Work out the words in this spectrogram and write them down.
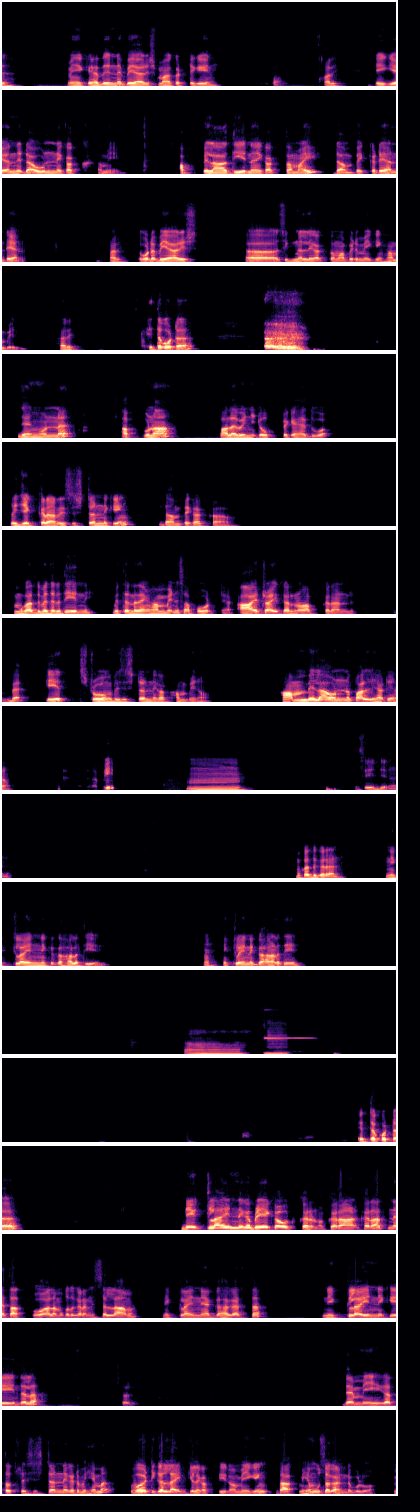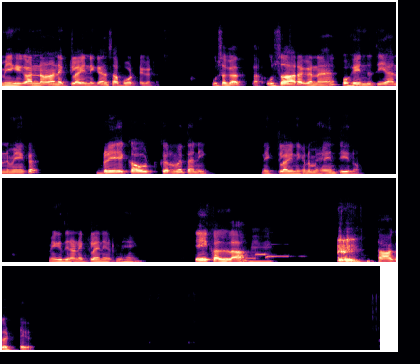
මේක හැදන්න බේයාරිශ්මා කට්ටගෙන හරි. ඒ කියන්නේ ඩවුන් එකක්. මේ අප්පෙලා තියෙන එකක් තමයි ඩම්ප එක්කට යන්ට යන් හරි? තෝට බේයාරිශ් සිගනල් එකක් තමා පිට මේකින් හම්බෙන් හරි? එතකොට දැන් ඔන්න අපපුනා පලවෙනි ටොප් එක හැදවා. රිජෙක් කර රිසිස්ටන් එකින් ඩම්ප එකක් ආව. මොකක්ද මෙතන තියෙන්නේ? මෙතන දැන් හම්බෙන සපෝට් ආය ට්‍රයි කරනවා අප් කරන්න. බෑ. ඒත් ස්ට්‍රෝං රිසිස්ටන් එකක් හම්බෙනවා. හම්බෙලා ඔන්න පල්ලෙහට එනවා. අපි සේජනන මොකද කරන්න? නෙක්ලයින් එක ගහලා තියෙන නෙක්ලයින් එක ගහල තියෙන එතකොට නෙක්ලයින් එක බ්‍රේකව් කරන කරත් නැතත්. ඔයාල මොකද කරන්න ඉස්සල්ලාම? නෙක්ලයින්යක් ගහගත්තා. නෙක්ලයින් එක ඉඳලා දැම් මේ ගත්තොත් රෙසිස්ටන් එකට මෙහෙම වර්ටිකල් ලයින් කියලක් තියෙනවා. මේකින් මෙහෙම උස ගන්න පුළුව මේක ගන්නවන නෙක්ලයින් එකන සපෝට් එකට උසගත්තා උසාරගන කොහෙන්ද තියන්න මේක? බ්‍රේකව් කරන තැනින්. නෙක්ලයින් එකට මෙහැයින් තියෙනවා. මේක දින නෙක්ලයින් එකට මෙහැ ඒ කල්ලා ටාගට් එක.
